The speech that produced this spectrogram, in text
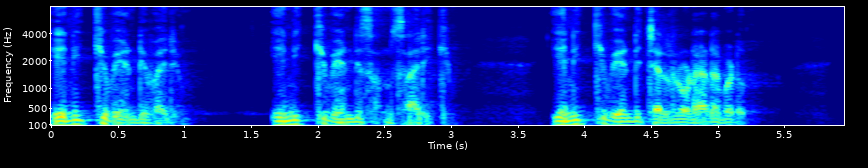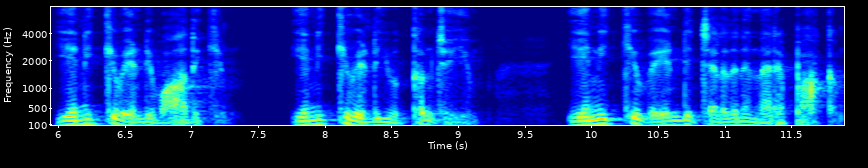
എനിക്ക് വേണ്ടി വരും. എനിക്ക് വേണ്ടി സംസാരിക്കും. എനിക്ക് വേണ്ടി ചിലരോട് ഇടപെടും. എനിക്ക് വേണ്ടി വാദിക്കും. എനിക്ക് വേണ്ടി യുദ്ധം ചെയ്യും. എനിക്ക് വേണ്ടി ചിലതിനെ നിരപ്പാക്കും.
